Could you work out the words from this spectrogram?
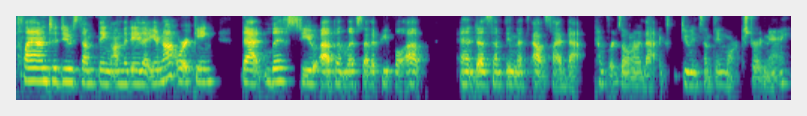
plan to do something on the day that you're not working that lifts you up and lifts other people up and does something that's outside that comfort zone or that doing something more extraordinary?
